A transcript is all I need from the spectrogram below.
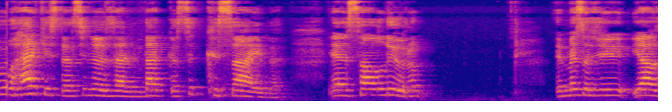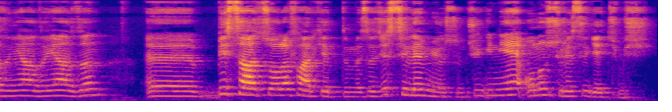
Bu herkesten sil özelliğinin dakikası kısaydı. Yani sallıyorum. E, mesajı yazdın yazdın yazdın. Ee, bir saat sonra fark ettin mesajı silemiyorsun. Çünkü niye? Onun süresi geçmiş.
